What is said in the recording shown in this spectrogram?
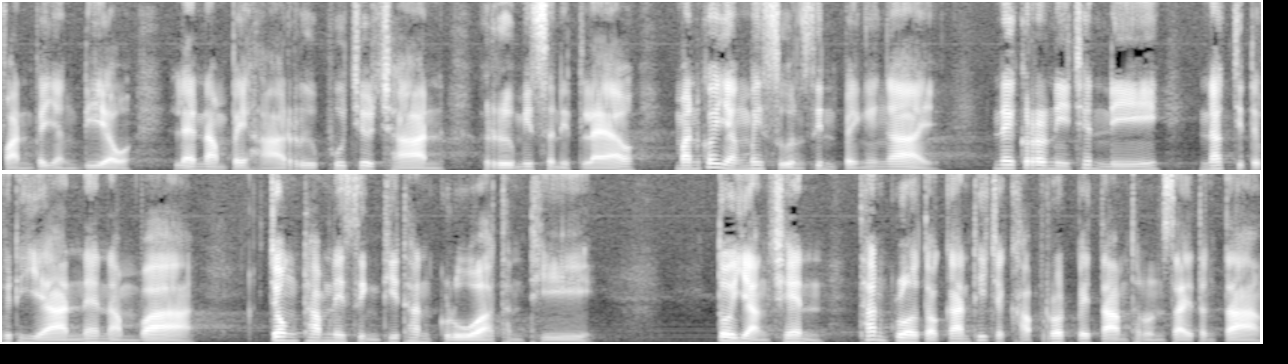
ฝันไปอย่างเดียว และนำไปหาหรือผู้เชี่ยวชาญ หรือมิตรสนิทแล้ว มันก็ยังไม่สูญสิ้นไปง่าย ๆ ในกรณีเช่นนี้ นักจิตวิทยาแนะนำว่า จงทำในสิ่งที่ท่านกลัวทันที ตัวอย่างเช่น ท่านกลัวต่อการที่จะขับรถไปตามถนนสายต่าง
